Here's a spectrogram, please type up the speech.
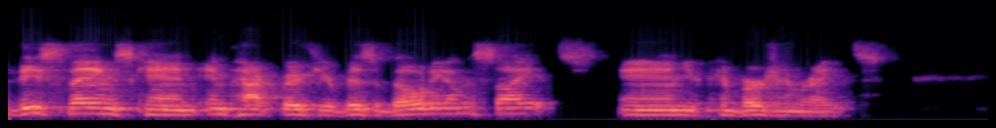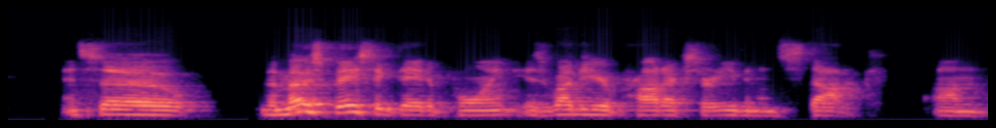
these things can impact both your visibility on the sites and your conversion rates. And so the most basic data point is whether your products are even in stock on,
